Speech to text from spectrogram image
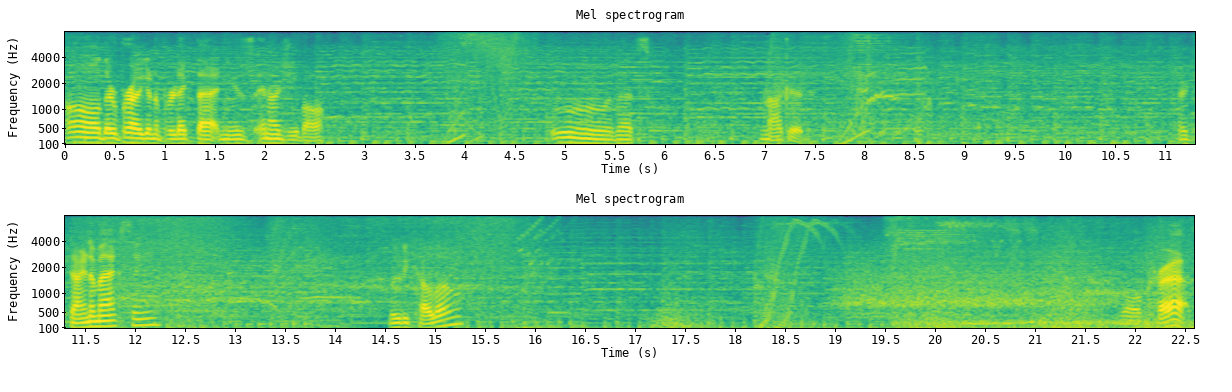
Oh, they're probably gonna predict that and use Energy Ball. Ooh, that's not good. They're Dynamaxing? Ludicolo? Well, crap.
